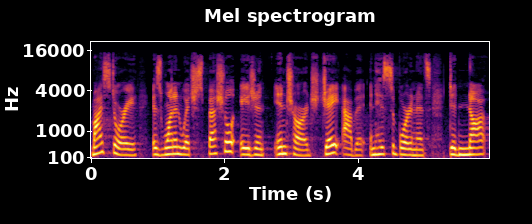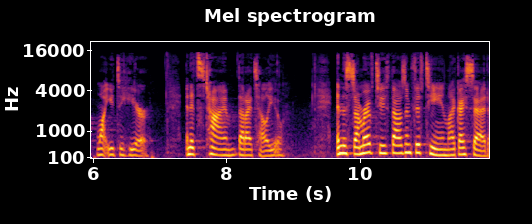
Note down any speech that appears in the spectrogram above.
My story is one in which Special Agent in charge Jay Abbott and his subordinates did not want you to hear. And it's time that I tell you. In the summer of 2015, like I said,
